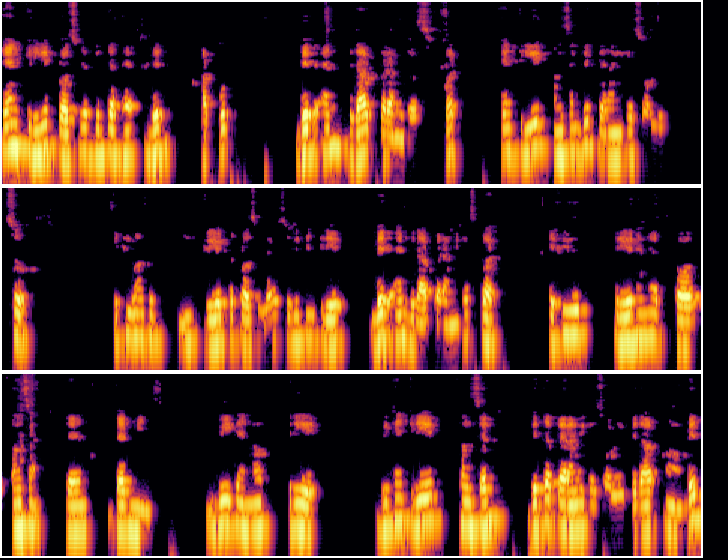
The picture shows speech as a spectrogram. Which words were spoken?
Can create procedure with the with output with and without parameters but can create function with parameters only. So if you want to create the procedure so you can create with and without parameters but if you create a uh, function then that means we cannot create we can create function with the parameters only without uh, with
